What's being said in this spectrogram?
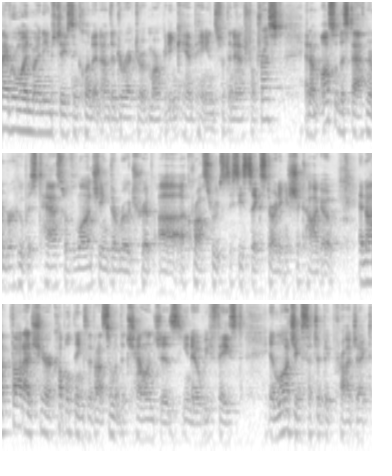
Hi everyone, my name is Jason Clement. I'm the Director of Marketing Campaigns for the National Trust, and I'm also the staff member who was tasked with launching the road trip uh, across Route 66 starting in Chicago. And I thought I'd share a couple things about some of the challenges you know we faced in launching such a big project.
